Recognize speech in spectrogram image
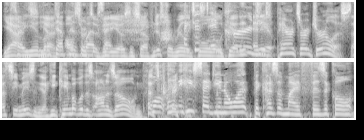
yeah, so you yeah, looked up all his sorts website. of videos and stuff, and just a really just cool little kid. And, and his parents aren't journalists. That's the amazing thing. Like he came up with this on his own. That's well, great. and he said, you know what? Because of my physical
